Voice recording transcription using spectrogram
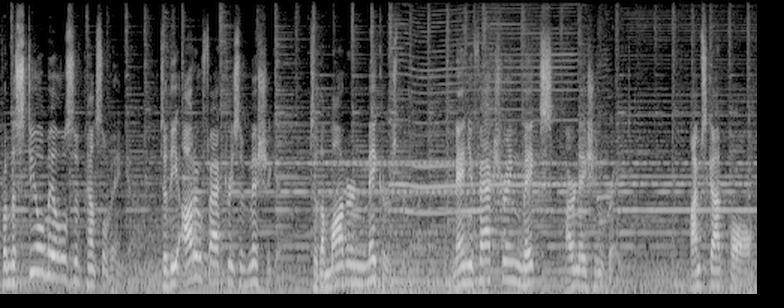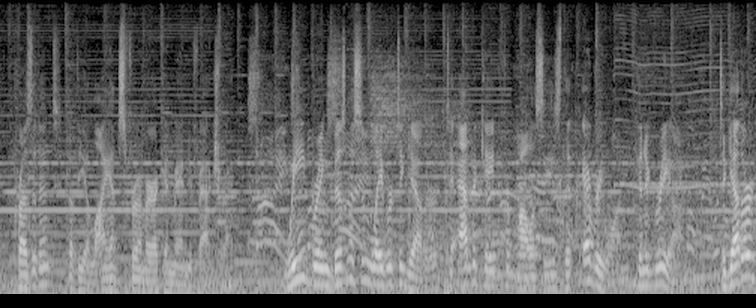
From the steel mills of Pennsylvania to the auto factories of Michigan to the modern makers movement Manufacturing makes our nation great. I'm Scott Paul, President of the Alliance for American Manufacturing. We bring business and labor together to advocate for policies that everyone can agree on. Together,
